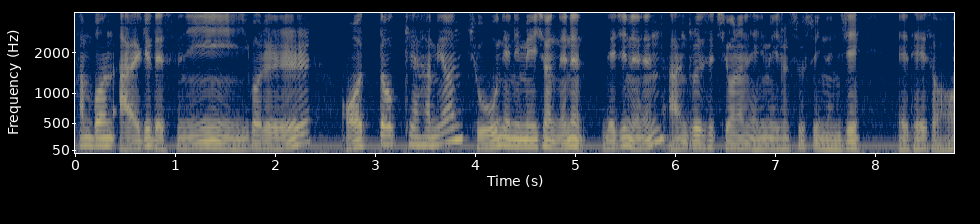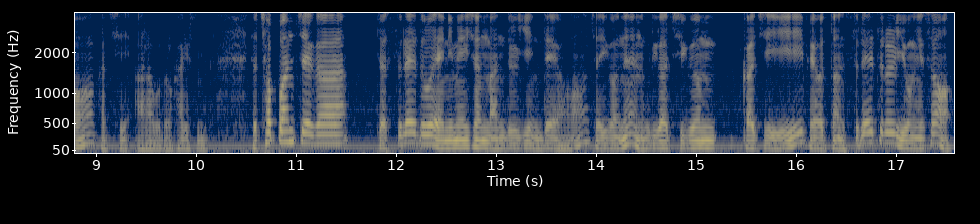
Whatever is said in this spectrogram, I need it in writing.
한번 알게 됐으니 이거를 어떻게 하면 좋은 애니메이션 내는 내지는 안드로이드에서 지원하는 애니메이션을 쓸 수 있는지에 대해서 같이 알아보도록 하겠습니다. 자, 첫 번째가 자, 스레드로 애니메이션 만들기인데요. 자, 이거는 우리가 지금까지 배웠던 스레드를 이용해서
